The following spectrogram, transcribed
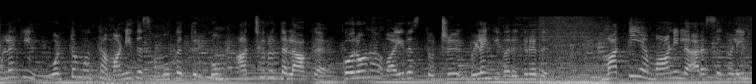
உலகின் ஒட்டுமொத்த மனித சமூகத்திற்கும் அச்சுறுத்தலாக கொரோனா வைரஸ் தொற்று விளங்கி வருகிறது. மத்திய மாநில அரசுகளின்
